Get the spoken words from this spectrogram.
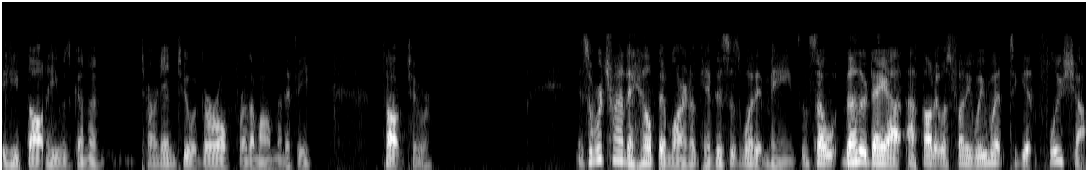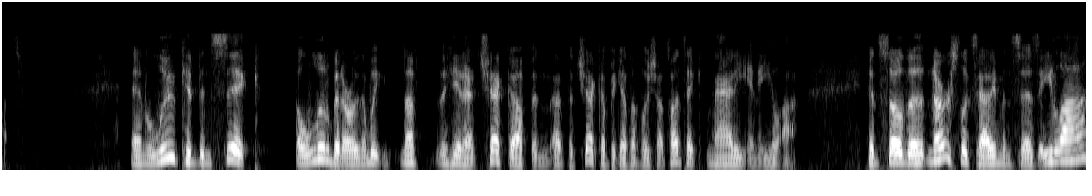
he thought he was going to turn into a girl for the moment if he talked to her. And so we're trying to help him learn. Okay, this is what it means. And so the other day I, I thought it was funny. We went to get flu shots, and Luke had been sick a little bit earlier in the week. Enough he had a checkup, and at the checkup he got the flu shot. So I take Maddie and Eli. And so the nurse looks at him and says, Eli,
